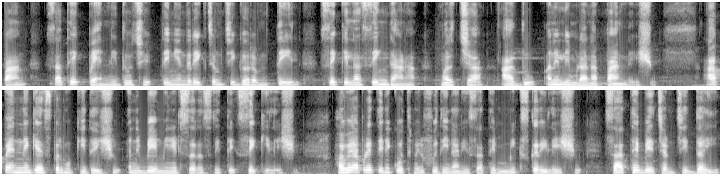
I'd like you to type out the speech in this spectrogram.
પાન, સાથે એક પેન લીધો છે. તેની અંદર એક ચમચી ગરમ તેલ, શેકેલા સિંગદાણા મરચાં, આદુ અને લીમડાના પાન લઈશું. આ પેનને ગેસ પર મૂકી દઈશું અને બે મિનિટ સરસ રીતે શેકી લઈશું. હવે આપણે તેને કોથમીર ફુદીનાની સાથે મિક્સ કરી લઈશું. સાથે બે ચમચી દહીં,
